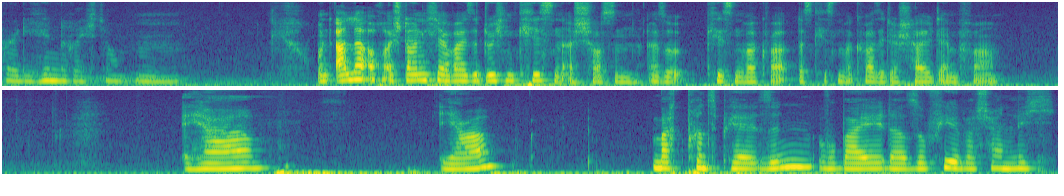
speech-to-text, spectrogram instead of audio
Voll die Hinrichtung. Und alle auch erstaunlicherweise durch ein Kissen erschossen. Also Kissen war, das Kissen war quasi der Schalldämpfer. Ja, ja, macht prinzipiell Sinn, wobei da so viel wahrscheinlich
